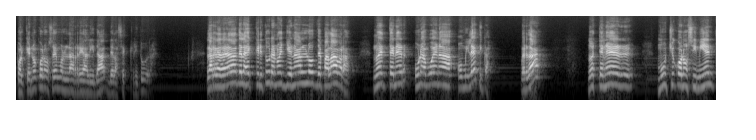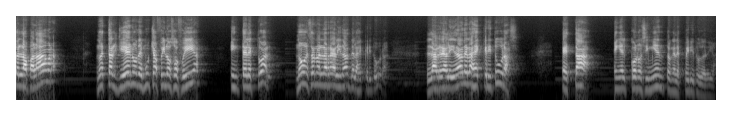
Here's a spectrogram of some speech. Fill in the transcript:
porque no conocemos la realidad de las escrituras. La realidad de las escrituras no es llenarlo de palabras, no es tener una buena homilética, ¿verdad? No es tener mucho conocimiento en la palabra, no estar lleno de mucha filosofía intelectual. No, eso no es la realidad de las escrituras. La realidad de las escrituras está en el conocimiento en el Espíritu de Dios.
